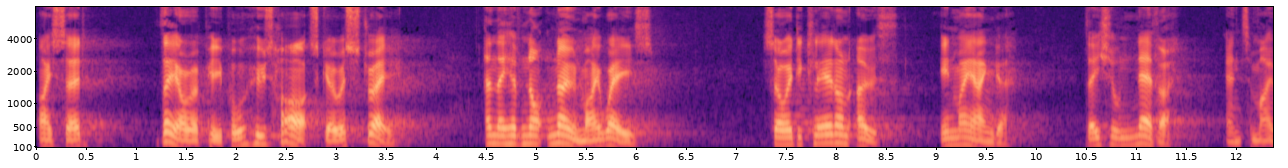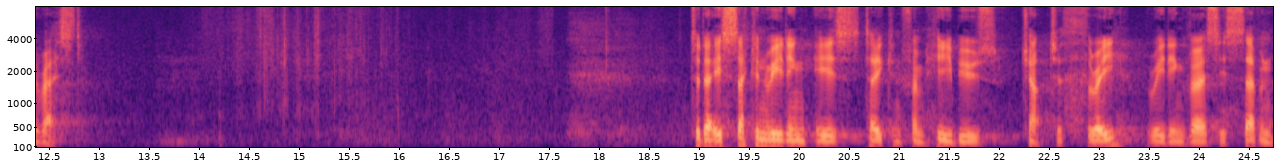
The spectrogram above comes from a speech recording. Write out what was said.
I said, They are a people whose hearts go astray, and they have not known my ways. So I declared on oath in my anger, They shall never enter my rest. Today's second reading is taken from Hebrews chapter 3, reading verses 7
